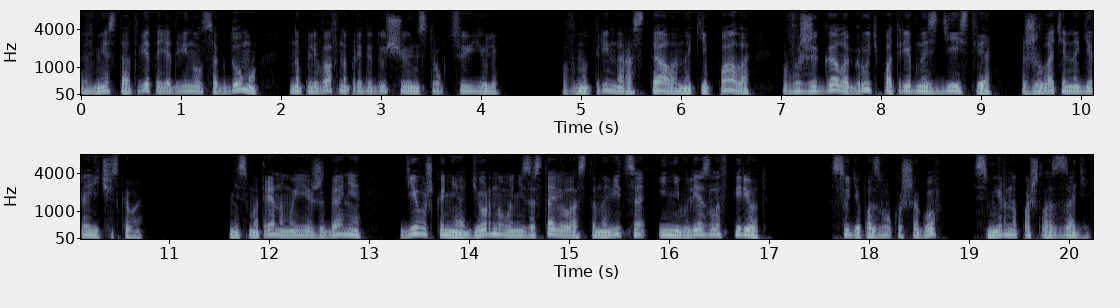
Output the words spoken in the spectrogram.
Вместо ответа я двинулся к дому, наплевав на предыдущую инструкцию Юли. Внутри нарастала, накипала, выжигала грудь потребность действия, желательно героического. Несмотря на мои ожидания, девушка не одернула, не заставила остановиться и не влезла вперед. Судя по звуку шагов, смирно пошла сзади.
